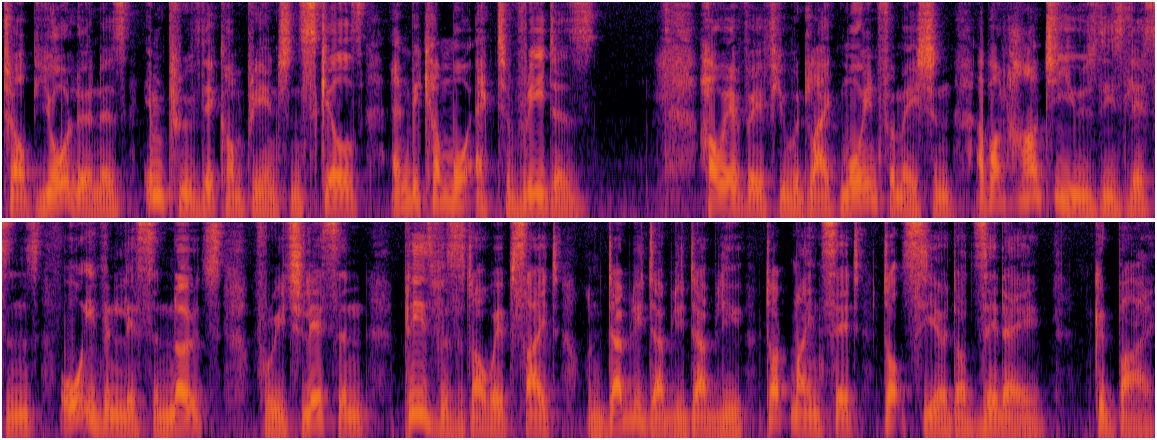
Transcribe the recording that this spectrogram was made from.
to help your learners improve their comprehension skills and become more active readers. However, if you would like more information about how to use these lessons or even lesson notes for each lesson, please visit our website on www.mindset.co.za. Goodbye.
